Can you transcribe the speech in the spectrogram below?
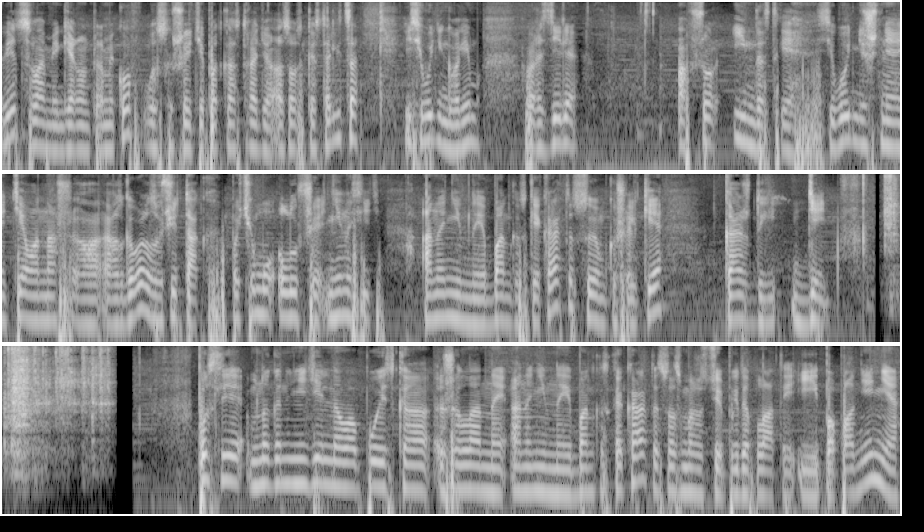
Привет, с вами Герман Пермяков, вы слушаете подкаст радио «Азовская столица» и сегодня говорим в разделе офшор индустрии. Сегодняшняя тема нашего разговора звучит так. Почему лучше не носить анонимные банковские карты в своем кошельке каждый день? После многонедельного поиска желанной анонимной банковской карты с возможностью предоплаты и пополнения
